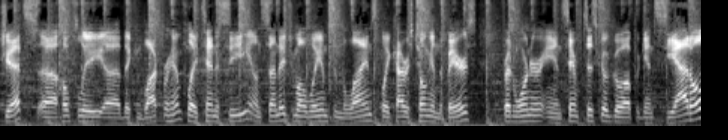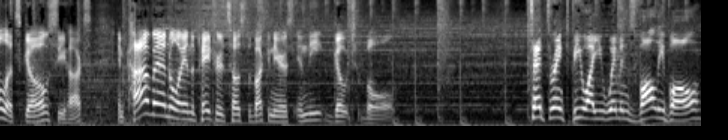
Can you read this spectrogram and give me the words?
Jets. Uh, hopefully, uh, they can block for him. Play Tennessee on Sunday. Jamaal Williams and the Lions play Khyiris Tonga and the Bears. Fred Warner and San Francisco go up against Seattle. Let's go Seahawks. And Kyle Van Noy and the Patriots host the Buccaneers in the Goat Bowl. 10th ranked BYU women's volleyball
